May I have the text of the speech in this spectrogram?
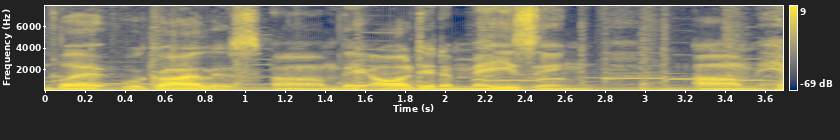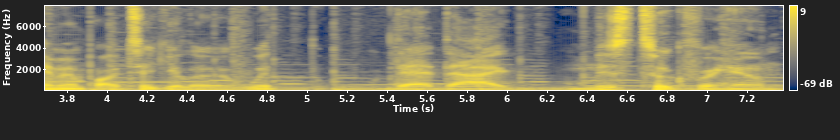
but regardless, um, they all did amazing. Um, him in particular, with that I mistook for him,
